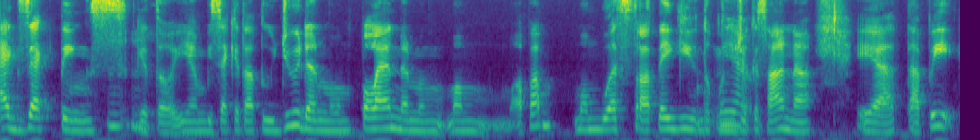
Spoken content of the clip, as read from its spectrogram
exact things Mhm. gitu yang bisa kita tuju dan memplan dan mem, mem- apa membuat strategi untuk menuju Iya. ke sana. Ya, tapi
